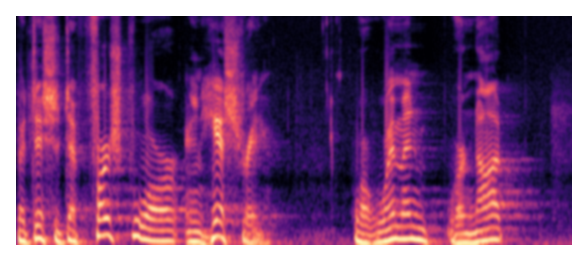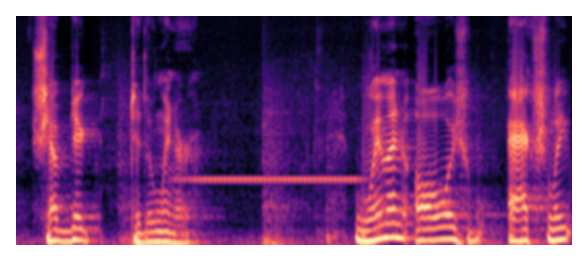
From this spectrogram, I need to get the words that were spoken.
But this is the first war in history where women were not subject to the winner. Women always actually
